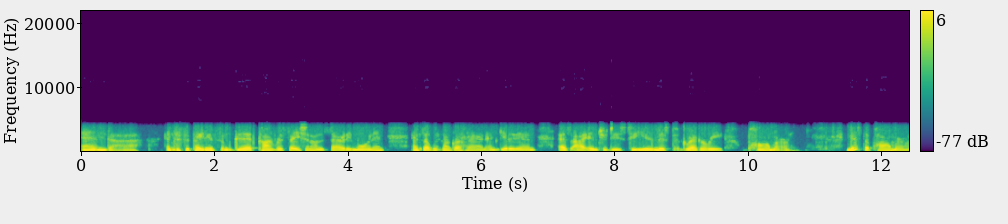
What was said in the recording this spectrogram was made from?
and uh, anticipating some good conversation on a Saturday morning. And so we're going to go ahead and get it in as I introduce to you Mr. Gregory Palmer. Mr. Palmer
